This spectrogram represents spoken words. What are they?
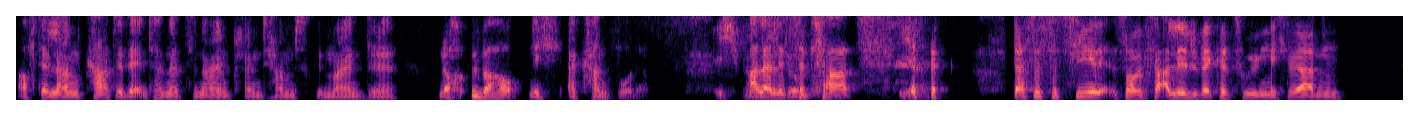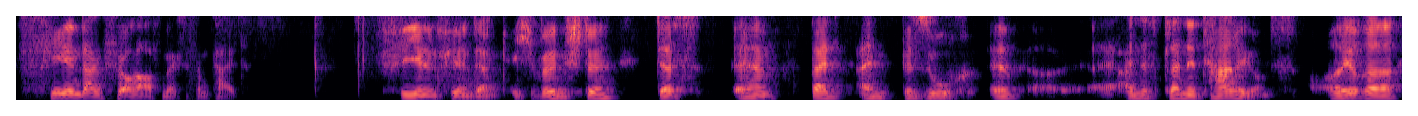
auf der Landkarte der internationalen Planetariumsgemeinde noch überhaupt nicht erkannt wurde. Ich Allerletzte Charts. Ja. Das ist das Ziel, soll für alle Lübecker zugänglich werden. Vielen Dank für eure Aufmerksamkeit. Vielen, vielen Dank. Ich wünschte, dass äh, bei einem Besuch äh, eines Planetariums eurer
